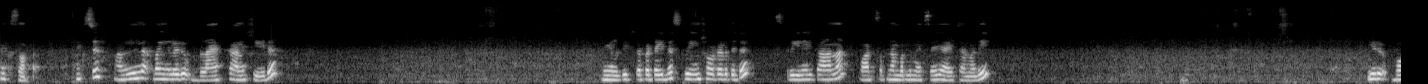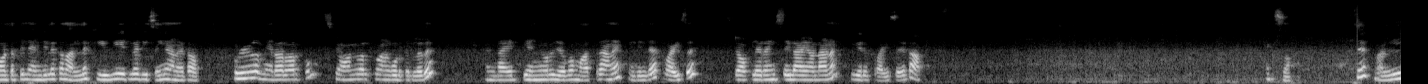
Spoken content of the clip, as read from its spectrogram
നെക്സ്റ്റ് നോക്കാം. നെക്സ്റ്റ് നല്ല ഭംഗിയുള്ളൊരു ബ്ലാക്ക് ആണ് ഷെയ്ഡ് നിങ്ങൾക്ക് ഇഷ്ടപ്പെട്ടതിന്റെ സ്ക്രീൻഷോട്ട് എടുത്തിട്ട് സ്ക്രീനിൽ കാണുന്ന വാട്സപ്പ് നമ്പറിൽ മെസ്സേജ് അയച്ചാൽ മതി. ഈ ഒരു ബോട്ടത്തിന്റെ എൻഡിലൊക്കെ നല്ല ഹെവി ആയിട്ടുള്ള ഡിസൈൻ ആണ് കേട്ടോ ഫുള്ള് മിറർ വർക്കും സ്റ്റോൺ വർക്കും ആണ് കൊടുത്തിട്ടുള്ളത്. രണ്ടായിരത്തി അഞ്ഞൂറ് രൂപ മാത്രമാണ് ഇതിന്റെ പ്രൈസ് സ്റ്റോക്ക് ക്ലിയറൻസിൽ സെയിലായതുകൊണ്ടാണ് ഈ ഒരു പ്രൈസ് കേട്ടോ. ഇത് നല്ല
